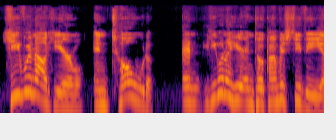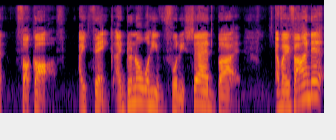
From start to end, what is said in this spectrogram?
he went out here and told, and he went out here and told Clownfish TV, fuck off. I think. I don't know what he, what he said, but if I find it,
